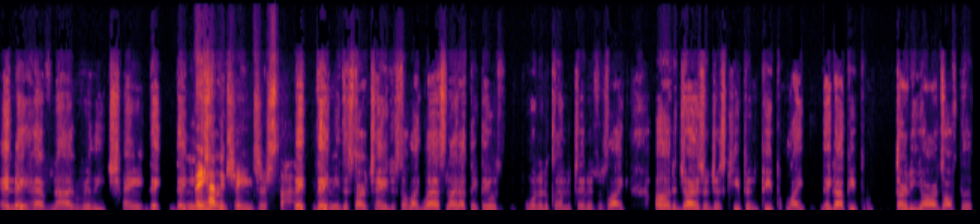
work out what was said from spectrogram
and they have not really changed. They they need. they to start haven't changed their style. They they need to start changing stuff. Like last night, I think they was one of the commentators was like, "Uh, the Giants are just keeping people like they got people thirty yards off the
